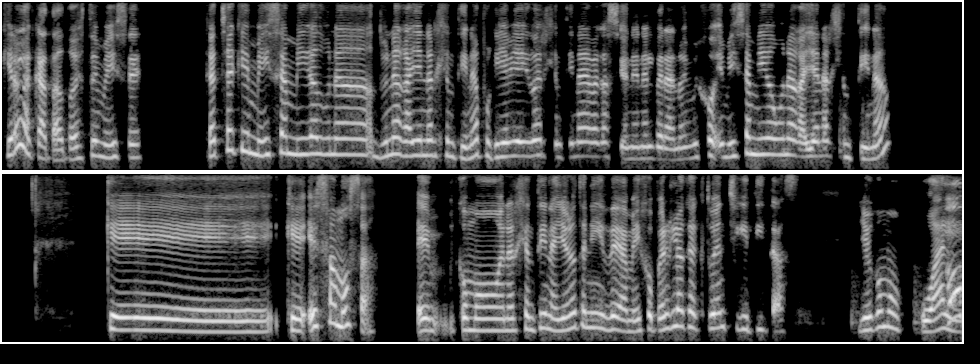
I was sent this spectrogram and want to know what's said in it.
que era la Cata, todo esto, y me dice, cacha que me hice amiga de una, de una galla en Argentina, porque ella había ido a Argentina de vacaciones en el verano, y me dijo, y me hice amiga de una galla en Argentina que, que es famosa, em, como en Argentina, yo no tenía idea, me dijo, pero es la que actúa en chiquititas. Yo como, ¿cuál? Oh,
